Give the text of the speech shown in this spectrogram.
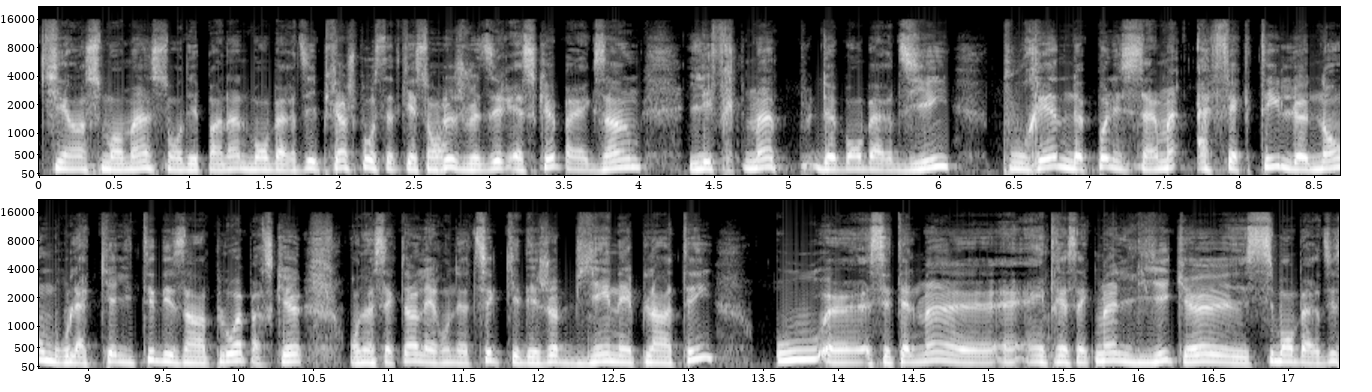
qui en ce moment sont dépendants de Bombardier. Puis quand je pose cette question-là, je veux dire, est-ce que, par exemple, l'effritement de Bombardier pourrait ne pas nécessairement affecter le nombre ou la qualité des emplois parce que on a un secteur de l'aéronautique qui est déjà bien implanté ou euh, c'est tellement euh, intrinsèquement lié que si Bombardier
